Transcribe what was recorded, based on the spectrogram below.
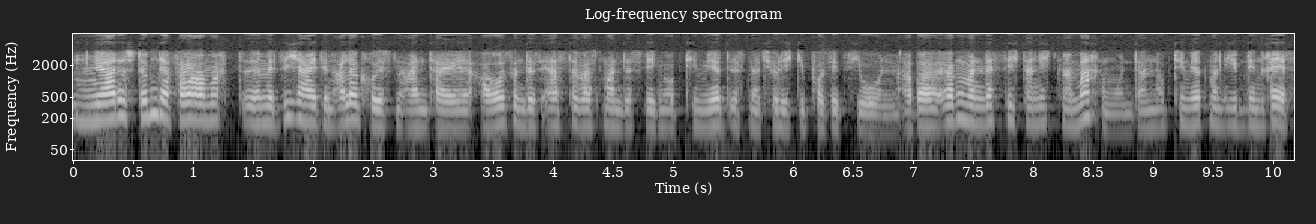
Ja, das stimmt. Der Fahrer macht äh, mit Sicherheit den allergrößten Anteil aus und das Erste, was man deswegen optimiert, ist natürlich die Position. Aber irgendwann lässt sich da nichts mehr machen und dann optimiert man eben den Rest.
